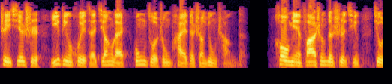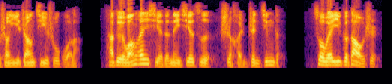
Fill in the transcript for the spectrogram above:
这些事一定会在将来工作中派得上用场的。后面发生的事情就剩一张技术果了。他对王恩写的那些字是很震惊的。作为一个道士，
